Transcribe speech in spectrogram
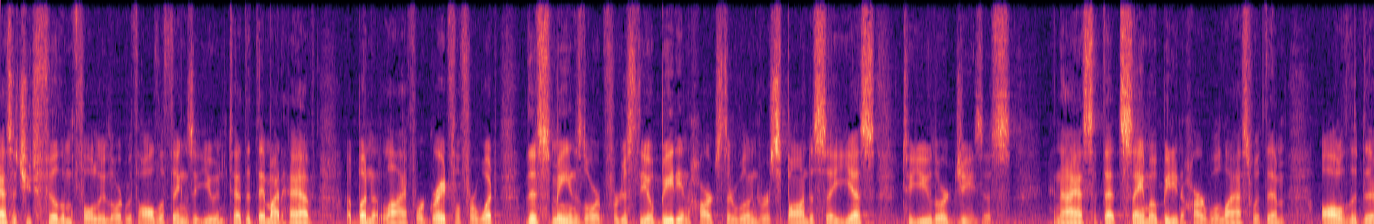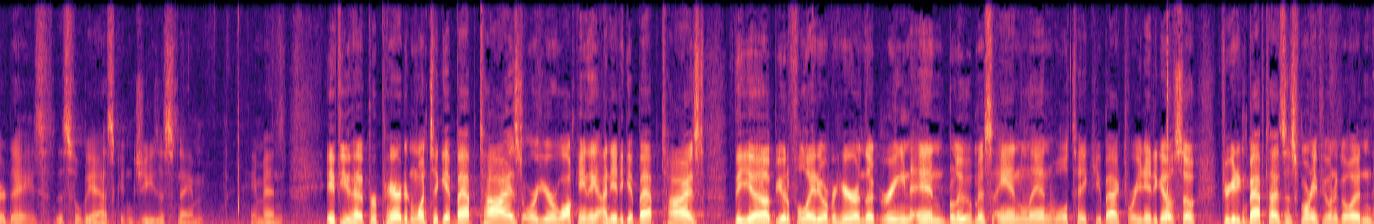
ask that you'd fill them fully, Lord, with all the things that you intend that they might have abundant life. We're grateful for what this means, Lord, for just the obedient hearts that are willing to respond to say yes to you, Lord Jesus. And I ask that that same obedient heart will last with them all of their days. This will we ask in Jesus' name. Amen. If you have prepared and want to get baptized, or you're walking, in I need to get baptized, the uh, beautiful lady over here in the green and blue, Miss Ann Lynn, will take you back to where you need to go. So if you're getting baptized this morning, if you want to go ahead and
